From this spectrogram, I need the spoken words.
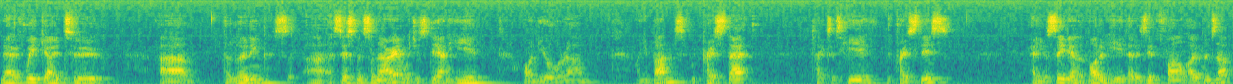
Now if we go to um, the learning uh, assessment scenario, which is down here on your, um, on your buttons, we press that, takes us here, we press this, and you'll see down the bottom here that a zip file opens up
